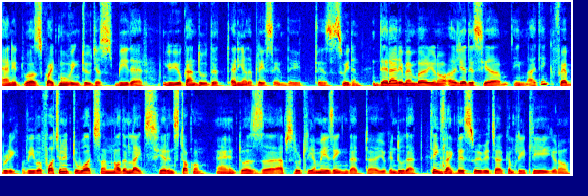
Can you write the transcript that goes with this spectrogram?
And it was quite moving to just be there. You, you can't do that any other place. In the, it is Sweden. Then I remember, you know, earlier this year, in I think February, we were fortunate to watch some Northern Lights here in Stockholm, and it was uh, absolutely amazing that you can do that. Things like this, which are completely, you know,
